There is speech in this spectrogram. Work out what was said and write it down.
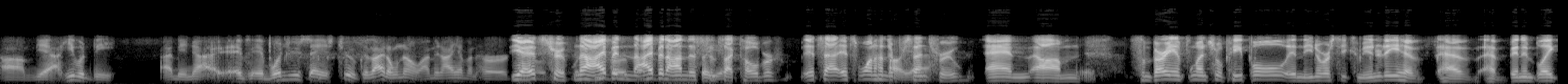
Um, yeah, he would be. I mean, uh, if, if what you say is true, because I don't know. I mean, I haven't heard. Yeah, know, it's true. No, I've been I've been on this so, since yeah. October. It's uh, it's 100 Oh, percent yeah. true, and um, some very influential people in the university community have have have been in Blake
